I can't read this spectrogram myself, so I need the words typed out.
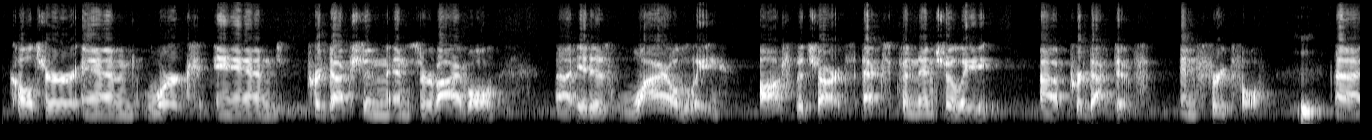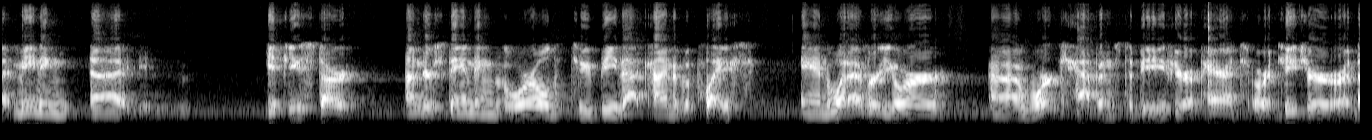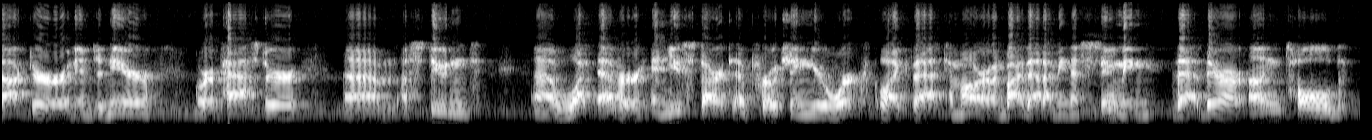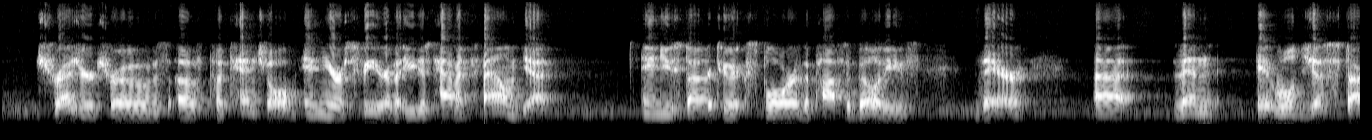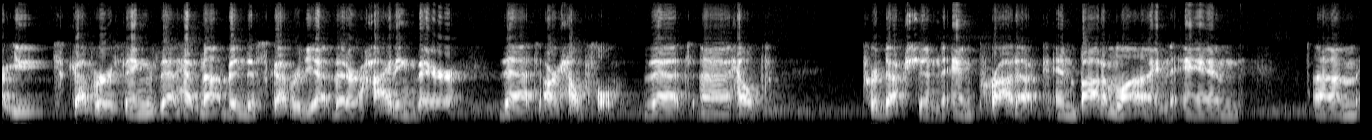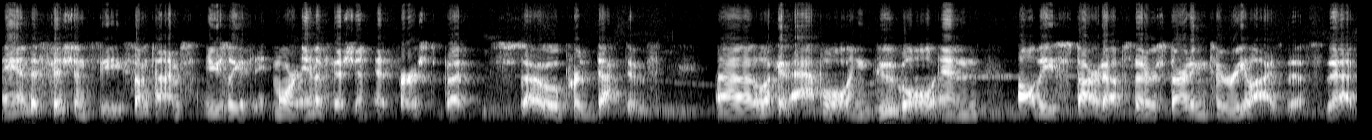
culture and work and production and survival, uh, it is wildly off the charts, exponentially uh, productive and fruitful. Hmm. Uh, meaning, uh, if you start understanding the world to be that kind of a place, and whatever your uh, work happens to be, if you're a parent or a teacher or a doctor or an engineer or a pastor, um, a student, uh, whatever, and you start approaching your work like that tomorrow, and by that I mean assuming that there are untold treasure troves of potential in your sphere that you just haven't found yet, and you start to explore the possibilities there, uh, then it will just start, you discover things that have not been discovered yet that are hiding there that are helpful, that uh, help production and product and bottom line and um, and efficiency sometimes. Usually it's more inefficient at first, but so productive. uh, look at Apple and Google and all these startups that are starting to realize this that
